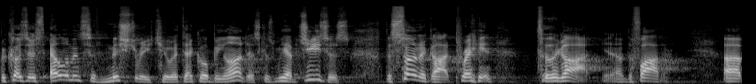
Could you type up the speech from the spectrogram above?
because there's elements of mystery to it that go beyond us. Because we have Jesus, the Son of God, praying to the God, you know, the Father. Uh,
